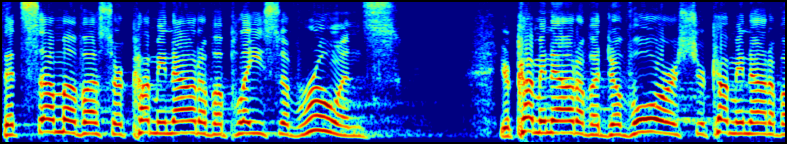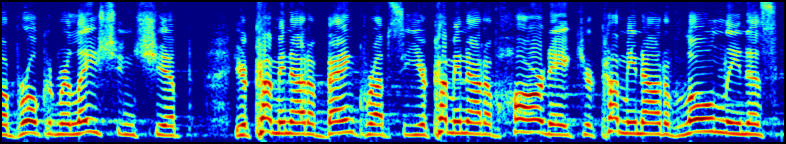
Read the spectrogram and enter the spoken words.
that some of us are coming out of a place of ruins you're coming out of a divorce. You're coming out of a broken relationship. You're coming out of bankruptcy. You're coming out of heartache. You're coming out of loneliness.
